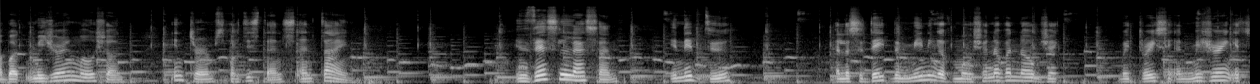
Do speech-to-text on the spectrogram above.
about measuring motion in terms of distance and time. In this lesson, you need to elucidate the meaning of motion of an object by tracing and measuring its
